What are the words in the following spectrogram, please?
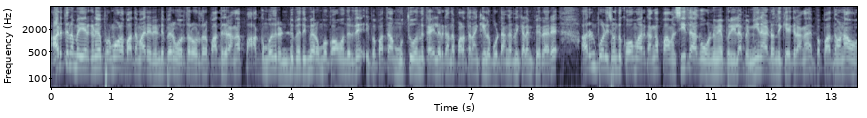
அடுத்து நம்ம ஏற்கனவே ப்ரொமோவில் பார்த்த மாதிரி ரெண்டு பேரும் ஒருத்தர் ஒருத்தர் பார்த்துக்கிறாங்க. பார்க்கும்போது ரெண்டு பேத்துக்குமே ரொம்ப கோவம் வந்துடுது இப்போ பார்த்தா முத்து வந்து கையில் இருக்க அந்த பழத்தெல்லாம் கீழே போட்டு அங்கேருந்து கிளம்பி போயிடுறாரு. அருண் போலீஸ் வந்து கோவமாக இருக்காங்க. பாவம் சீதாவுக்கு ஒன்றுமே புரியல. இப்போ மீனாட்டு வந்து கேட்குறாங்க இப்போ பார்த்தோன்னா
